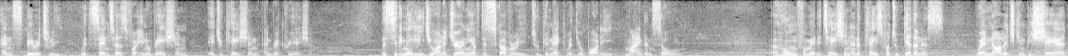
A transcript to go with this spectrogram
and spiritually with centers for innovation, education, and recreation. The city may lead you on a journey of discovery to connect with your body, mind, and soul. A home for meditation and a place for togetherness where knowledge can be shared,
